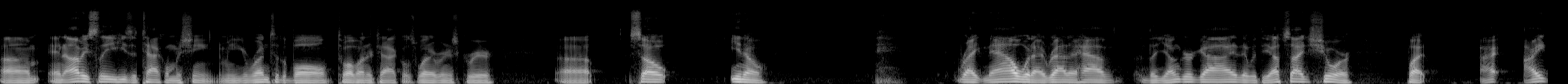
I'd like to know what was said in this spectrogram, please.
Um, and obviously, he's a tackle machine. I mean, he can run to the ball, twelve hundred tackles, whatever in his career. Uh, so, you know, right now, would I rather have the younger guy that with the upside? Sure, but I I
